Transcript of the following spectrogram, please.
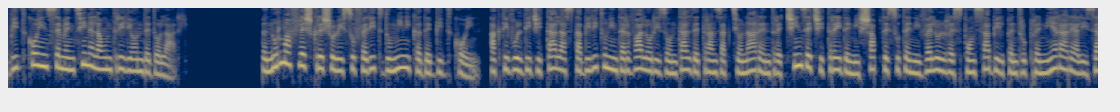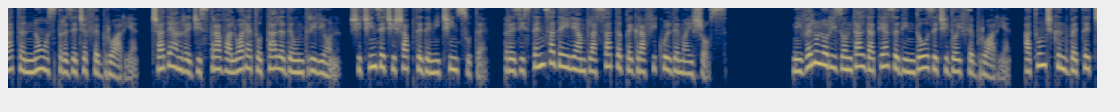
Bitcoin se menține la un trilion de dolari. În urma flash crash-ului suferit duminică de Bitcoin, activul digital a stabilit un interval orizontal de tranzacționare între 53.700 nivelul responsabil pentru premiera realizată în 19 februarie, cea de a înregistra valoarea totală de un trilion, și 57.500, rezistența de ili amplasată pe graficul de mai jos. Nivelul orizontal datează din 22 februarie, atunci când BTC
